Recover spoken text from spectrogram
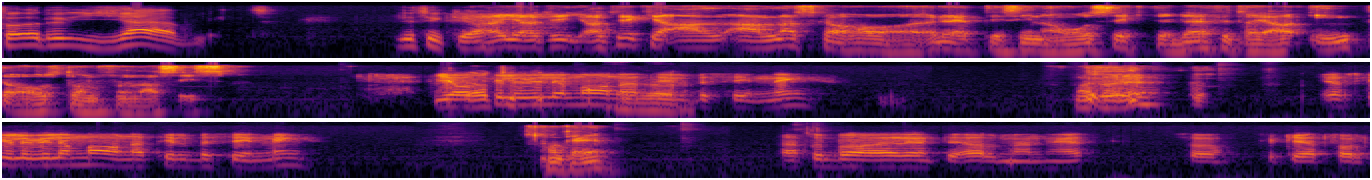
För jävligt. Det tycker jag. Ja, jag, ty jag tycker all, alla ska ha rätt till sina åsikter. Därför tar jag inte avstånd från rasism. Jag Jag skulle vilja mana till besinning. Vad sa du? Jag skulle vilja mana till besinning. Okej. Alltså bara rent i allmänhet så tycker jag att folk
